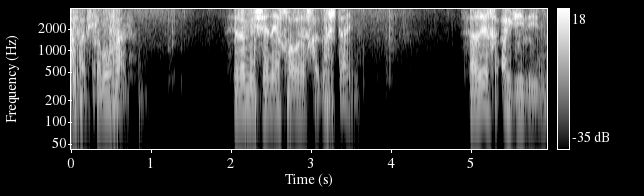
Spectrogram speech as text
אבל כמובן, זה לא משנה חור אחד או שתיים. צריך עגילים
